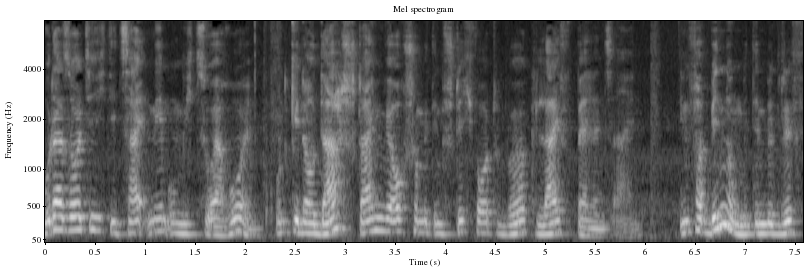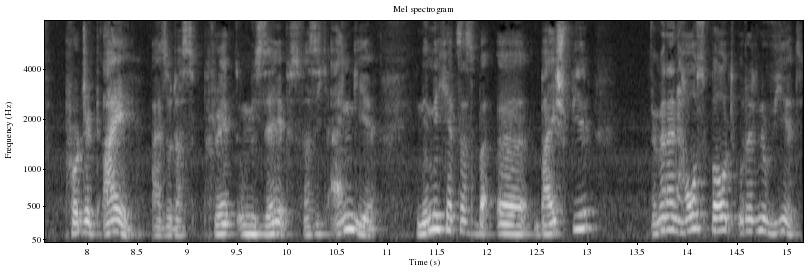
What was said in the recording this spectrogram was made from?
Oder sollte ich die Zeit nehmen, um mich zu erholen? Und genau da steigen wir auch schon mit dem Stichwort Work-Life-Balance ein. In Verbindung mit dem Begriff Project I, also das Projekt um mich selbst, was ich eingehe, nehme ich jetzt das äh, Beispiel, wenn man ein Haus baut oder renoviert.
